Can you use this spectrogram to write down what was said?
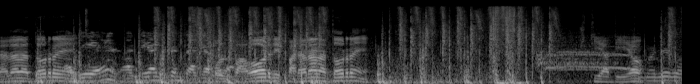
Disparar a la torre. Aquí, eh. Aquí hay gente aquí Por favor, disparar a la torre. Hostia, tío. No llego.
